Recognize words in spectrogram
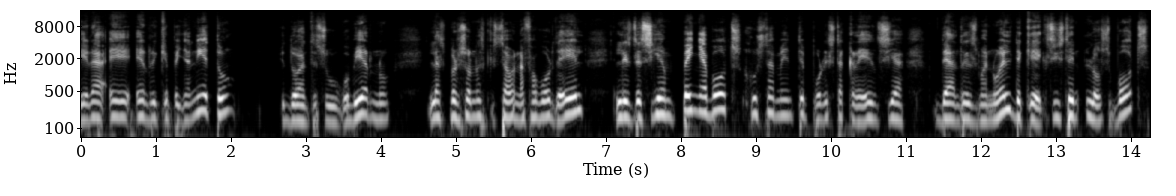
que era Enrique Peña Nieto, durante su gobierno, las personas que estaban a favor de él les decían Peña Bots justamente por esta creencia de Andrés Manuel de que existen los bots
